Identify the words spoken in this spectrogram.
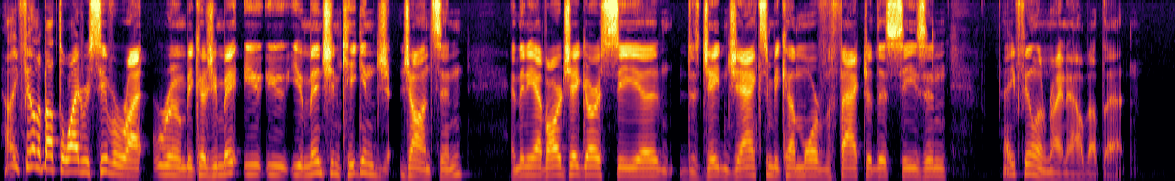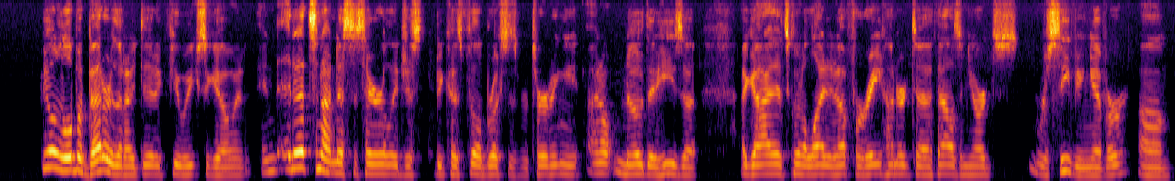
How are you feeling about the wide receiver room? Because you you you, you mentioned Keegan J- Johnson, and then you have R.J. Garcia. Does Jaden Jackson become more of a factor this season? How are you feeling right now about that? Feeling a little bit better than I did a few weeks ago, and and, and that's not necessarily just because Phil Brooks is returning. I don't know that he's a a guy that's going to light it up for 800 to 1,000 yards receiving ever. Um,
